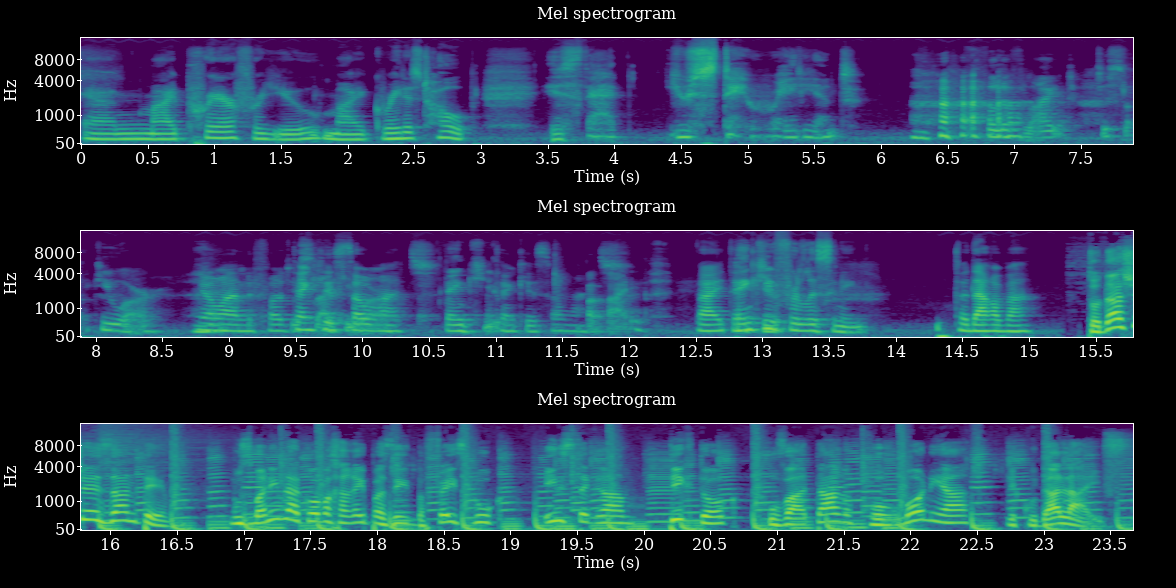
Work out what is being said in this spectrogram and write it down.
And my prayer for you, my greatest hope, is that you stay radiant, full of light, just like you are. You're wonderful. Just Thank you like you so are. much. Thank you. Thank you so much. Bye bye. ביי. Thank you for listening. תודה רבה. תודה שהאזנתם. מוזמנים לעקוב אחרי פזית בפייסבוק, אינסטגרם, טיק טוק ובאתר הורמוניה.לייף.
